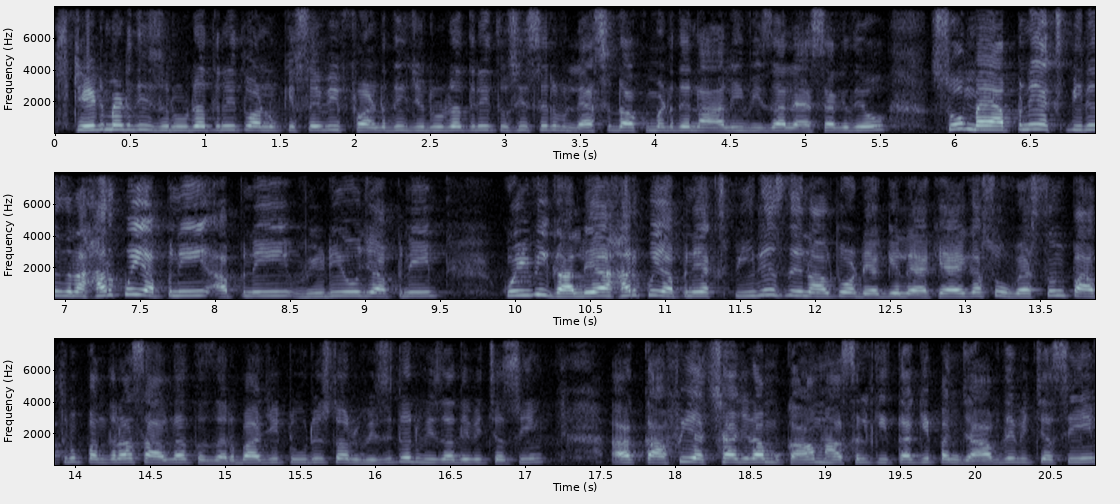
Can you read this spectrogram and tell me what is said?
ਸਟੇਟਮੈਂਟ ਦੀ ਜ਼ਰੂਰਤ ਨਹੀਂ, ਤੁਹਾਨੂੰ ਕਿਸੇ ਵੀ ਫੰਡ ਦੀ ਜ਼ਰੂਰਤ ਨਹੀਂ, ਤੁਸੀਂ ਸਿਰਫ ਲੈਸ ਡਾਕੂਮੈਂਟ ਦੇ ਨਾਲ ਹੀ ਵੀਜ਼ਾ ਲੈ ਸਕਦੇ ਹੋ। ਸੋ ਮੈਂ ਆਪਣੇ ਐਕਸਪੀਰੀਅੰਸ ਨਾਲ, ਹਰ ਕੋਈ ਆਪਣੀ ਆਪਣੀ ਵੀਡੀਓ ਜਾਂ ਆਪਣੀ ਕੋਈ ਵੀ ਗੱਲ ਆ, ਹਰ ਕੋਈ ਆਪਣੇ ਐਕਸਪੀਰੀਅੰਸ ਦੇ ਨਾਲ ਤੁਹਾਡੇ ਅੱਗੇ ਲੈ ਕੇ ਆਏਗਾ। ਸੋ ਵੈਸਟਰਨ ਪਾਥ ਨੂੰ 15 ਸਾਲ ਦਾ ਤਜਰਬਾ ਜੀ ਟੂਰਿਸਟ ਔਰ ਵਿਜ਼ਿਟਰ ਵੀਜ਼ਾ ਦੇ ਵਿੱਚ ਅਸੀਂ ਕਾਫੀ ਅੱਛਾ ਜਿਹੜਾ ਮੁਕਾਮ ਹਾਸਲ ਕੀਤਾ ਕਿ ਪੰਜਾਬ ਦੇ ਵਿੱਚ ਅਸੀਂ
